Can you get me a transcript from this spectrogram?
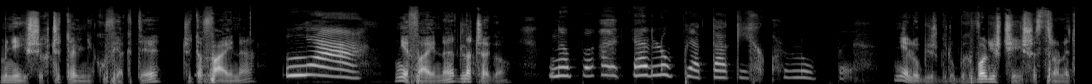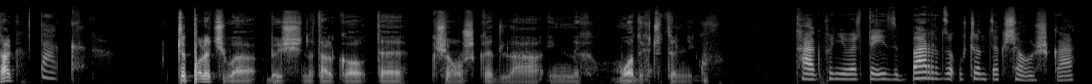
mniejszych czytelników jak ty? Czy to fajne? Nie. Fajne. Dlaczego? No bo ja lubię takich klubów. Nie lubisz grubych, wolisz cieńsze strony, tak? Tak. Czy poleciłabyś, Natalko, tę książkę dla innych młodych czytelników? Tak, ponieważ to jest bardzo ucząca książka,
